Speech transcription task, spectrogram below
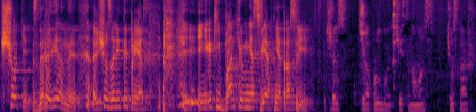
Щеки здоровенные, а еще залитый пресс. И никакие банки у меня сверх не отросли. Сейчас Кира пробует чисто на массу. Что скажешь?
